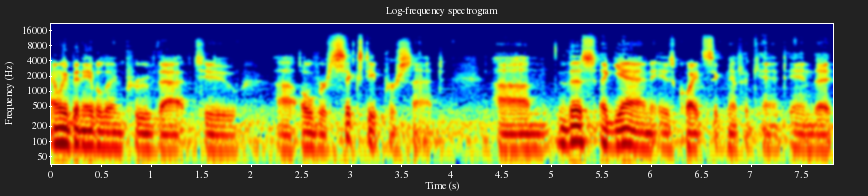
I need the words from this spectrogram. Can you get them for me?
and we've been able to improve that to uh, over 60%. Um, this, again, is quite significant in that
